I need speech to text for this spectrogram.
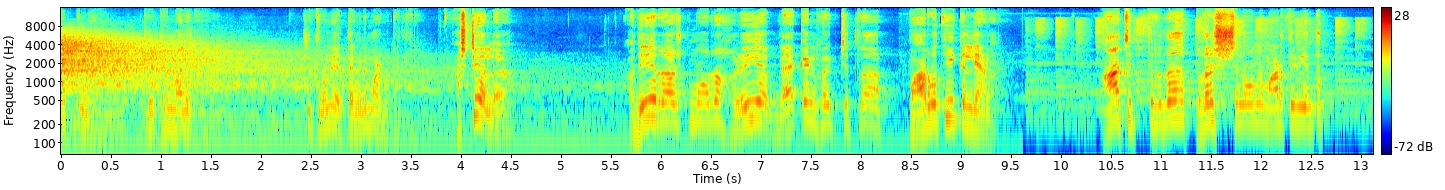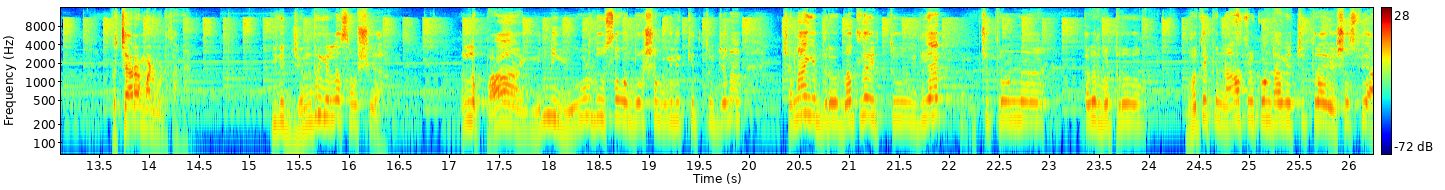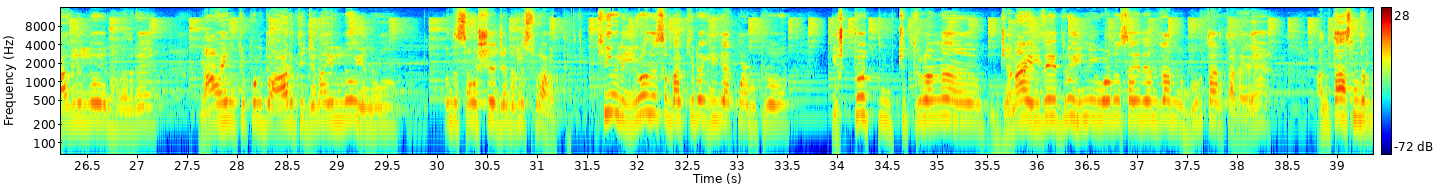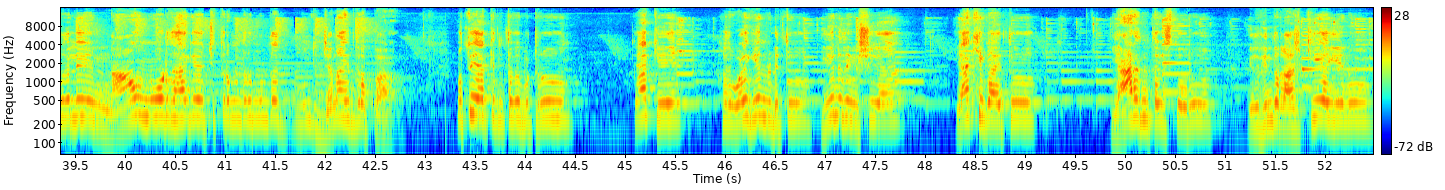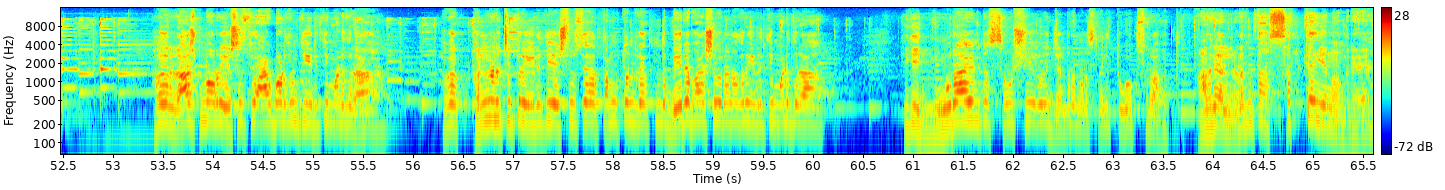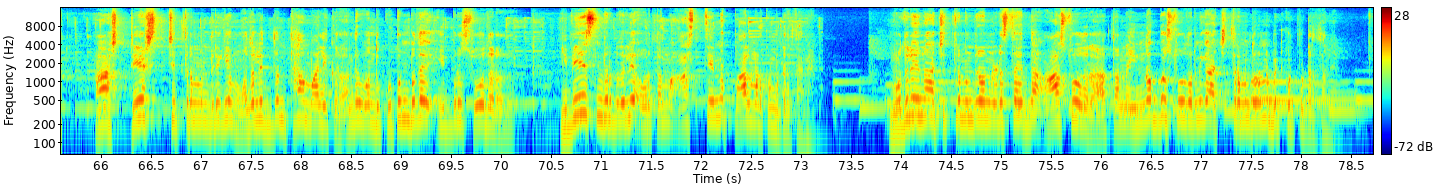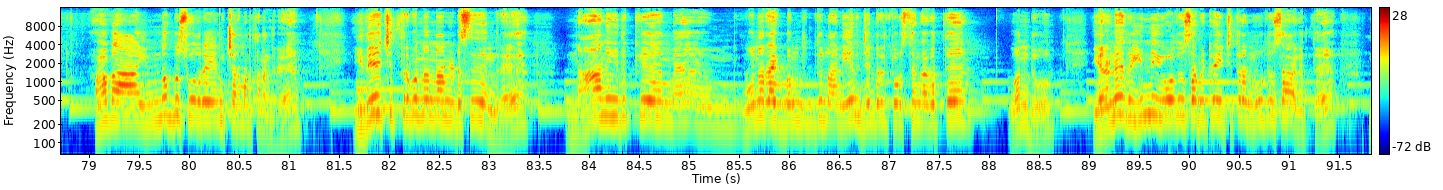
ಮತ್ತು ಥಿಯೇಟರ್ ಮಾಲೀಕರು ಚಿತ್ರವನ್ನು ಎತ್ತಂಗಡಿ ಮಾಡಿಬಿಟ್ಟಿರ್ತಾರೆ. ಅಷ್ಟೇ ಅಲ್ಲ, ಅದೇ ರಾಜ್ಕುಮಾರ್ ಹಳೆಯ ಬ್ಲ್ಯಾಕ್ ಆ್ಯಂಡ್ ವೈಟ್ ಚಿತ್ರ ಪಾರ್ವತಿ ಕಲ್ಯಾಣ, ಆ ಚಿತ್ರದ ಪ್ರದರ್ಶನವನ್ನು ಮಾಡ್ತೀವಿ ಅಂತ ಪ್ರಚಾರ ಮಾಡಿಬಿಡ್ತಾರೆ. ಈಗ ಜನರಿಗೆಲ್ಲ ಸಂಶಯ. ಅಲ್ಲಪ್ಪ, ಇನ್ನು ಏಳು ದಿವಸ ಒಂದು ವರ್ಷ ಮುಗಿಲಿಕ್ಕಿತ್ತು, ಜನ ಚೆನ್ನಾಗಿದ್ದರು ಗದ್ದಲ ಇತ್ತು ಇದು ಯಾಕೆ ಚಿತ್ರವನ್ನು ತೆಗೆದುಬಿಟ್ರು? ಬಹುತೇಕ ನಾವು ತಿಳ್ಕೊಂಡ ಹಾಗೆ ಚಿತ್ರ ಯಶಸ್ವಿ ಆಗಲಿಲ್ಲೋ ಏನು ಹಾಗಾದರೆ ನಾವು ಹೆಂಗೆ ತಿಳ್ಕೊಂಡಿದ್ದು ಆ ರೀತಿ ಜನ ಇಲ್ಲೋ ಏನು ಒಂದು ಸಂಶಯ ಜನರಲ್ಲಿ ಶುರು ಆಗುತ್ತೆ. ಕೇವಲ ಏಳು ದಿವಸ ಬಾಕಿ ಇರೋ ಹೀಗೆ ಯಾಕೆ ಮಾಡಿಬಿಟ್ರು? ಎಷ್ಟೋ ಚಿತ್ರಗಳನ್ನು ಜನ ಇಲ್ಲದೇ ಇದ್ದರೂ ಇನ್ನು ಏಳು ದಿವಸ ಇದೆ ಅಂದರೆ ಅದನ್ನು ದೂಡ್ತಾ ಇರ್ತಾರೆ. ಅಂಥ ಸಂದರ್ಭದಲ್ಲಿ ನಾವು ನೋಡಿದ ಹಾಗೆ ಚಿತ್ರಮಂದಿರ ಮುಂದೆ ಮುಂದೆ ಜನ ಇದ್ರಪ್ಪ. ಮತ್ತು ಯಾಕೆ ತೆಗೆದುಬಿಟ್ರು? ಯಾಕೆ? ಅದ್ರ ಒಳಗೆ ಏನು ನಡೀತು? ಏನಿದೆ ವಿಷಯ? ಯಾಕೆ ಹೀಗಾಯಿತು? ಯಾರನ್ನು ತೆಗೆಸ್ತವರು ಇದು ಹಿಂದೆ ರಾಜಕೀಯ ಏನು? ಹಾಗಾದ್ರೆ ರಾಜ್ಕುಮಾರ್ ಯಶಸ್ವಿ ಆಗಬಾರ್ದು ಅಂತ ಈ ರೀತಿ ಮಾಡಿದ್ರಾ? ಹಾಗಾದ್ರೆ ಕನ್ನಡ ಚಿತ್ರ ಈ ರೀತಿ ಯಶಸ್ವಿ ತಮ್ಮ ತೊಂದರೆ ಆಗ್ತಂತ ಬೇರೆ ಭಾಷೆಯವರು ಏನಾದರೂ ಈ ರೀತಿ ಮಾಡಿದ್ರಾ? ಹೀಗೆ ನೂರ ಎಂಟು ಸಂಶಯಗಳು ಜನರ ಮನಸ್ಸಿನಲ್ಲಿ ತಗೋಕ್ ಶುರು ಆಗುತ್ತೆ. ಆದರೆ ಅಲ್ಲಿ ನಡೆದಂತಹ ಸತ್ಯ ಏನು ಅಂದರೆ, ಆ ಸ್ಟೇಟ್ಸ್ ಚಿತ್ರಮಂದಿರಿಗೆ ಮೊದಲಿದ್ದಂತಹ ಮಾಲೀಕರು, ಅಂದರೆ ಒಂದು ಕುಟುಂಬದ ಇಬ್ಬರು ಸೋದರರು, ಇದೇ ಸಂದರ್ಭದಲ್ಲಿ ಅವರು ತಮ್ಮ ಆಸ್ತಿಯನ್ನು ಪಾಲು ಮಾಡ್ಕೊಂಡ್ಬಿಟ್ಟಿರ್ತಾರೆ. ಮೊದಲಿನ ಆ ಚಿತ್ರಮಂದಿರವನ್ನು ನಡೆಸ್ತಾ ಇದ್ದ ಆ ಸೋದರ ತನ್ನ ಇನ್ನೊಬ್ಬ ಸೋದರನಿಗೆ ಆ ಚಿತ್ರಮಂದಿರವನ್ನು ಬಿಟ್ಕೊಟ್ಬಿಟ್ಟಿರ್ತಾನೆ. ಅವಾಗ ಇನ್ನೊಬ್ಬ ಸೋದರ ಏನು ವಿಚಾರ ಮಾಡ್ತಾನಂದರೆ, ಇದೇ ಚಿತ್ರವನ್ನು ನಾನು ನಡೆಸಿದೆ ಅಂದರೆ, ನಾನು ಇದಕ್ಕೆ ಓನರ್ ಆಗಿ ಬಂದದ್ದು ನಾನು ಏನು ಜನರಲ್ಲಿ ತೋರಿಸ್ದಂಗೆ ಆಗುತ್ತೆ? ಒಂದು, ಎರಡನೇದು ಇನ್ನು ಏಳು ದಿವಸ ಬಿಟ್ಟರೆ ಈ ಚಿತ್ರ ನೂರು ದಿವಸ ಆಗುತ್ತೆ.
